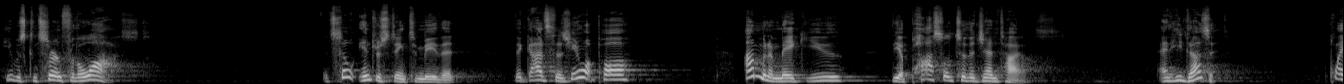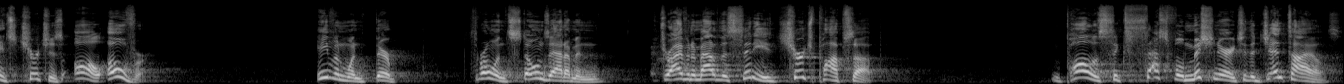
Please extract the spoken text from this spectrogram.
he was concerned for the lost. It's so interesting to me that, that God says, you know what, Paul? I'm going to make you the apostle to the Gentiles. And he does it. Plants churches all over. Even when they're throwing stones at him and driving him out of the city, church pops up. And Paul is successful missionary to the Gentiles.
